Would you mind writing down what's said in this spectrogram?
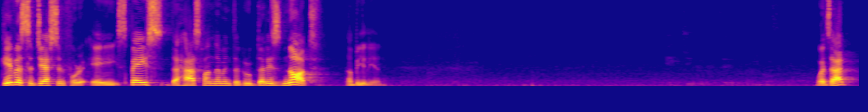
give a suggestion for a space that has fundamental group that is not abelian. What's that?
